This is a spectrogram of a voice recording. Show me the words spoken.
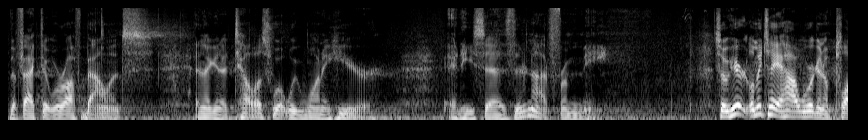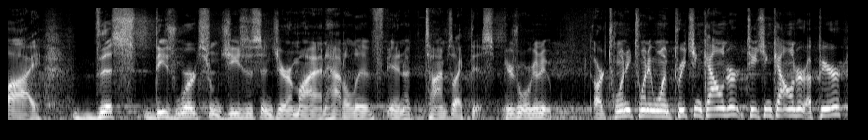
the fact that we're off balance, and they're going to tell us what we want to hear. And he says, They're not from me. So here, let me tell you how we're going to apply this, these words from Jesus and Jeremiah and how to live in times like this. Here's what we're going to do. Our 2021 preaching calendar, teaching calendar up here.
